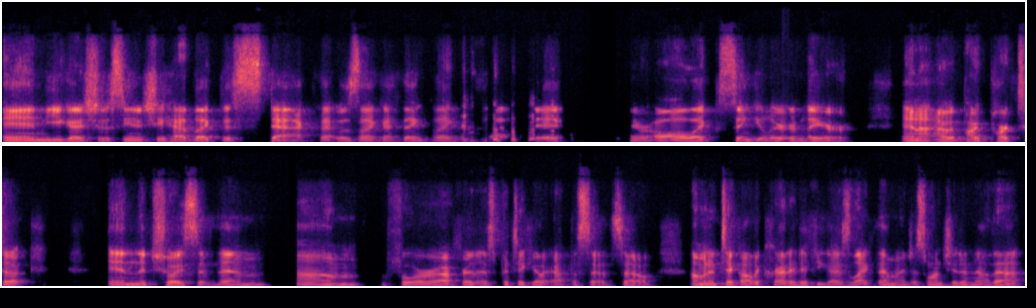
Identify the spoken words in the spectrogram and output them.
And you guys should have seen it. She had like this stack that was like, I think, like that big. they were all like singular layer. And I, I, I partook in the choice of them um, for uh, for this particular episode. So I'm gonna take all the credit if you guys like them. I just want you to know that.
